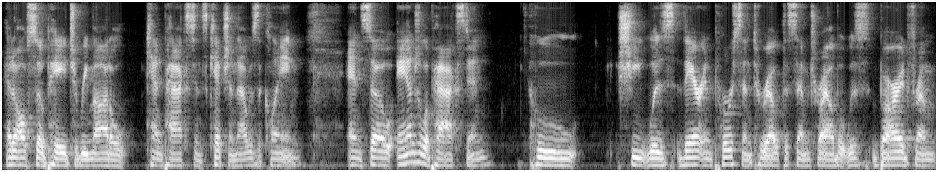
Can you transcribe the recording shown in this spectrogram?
had also paid to remodel Ken Paxton's kitchen. That was the claim. And so Angela Paxton, who she was there in person throughout the Sem trial, but was barred from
